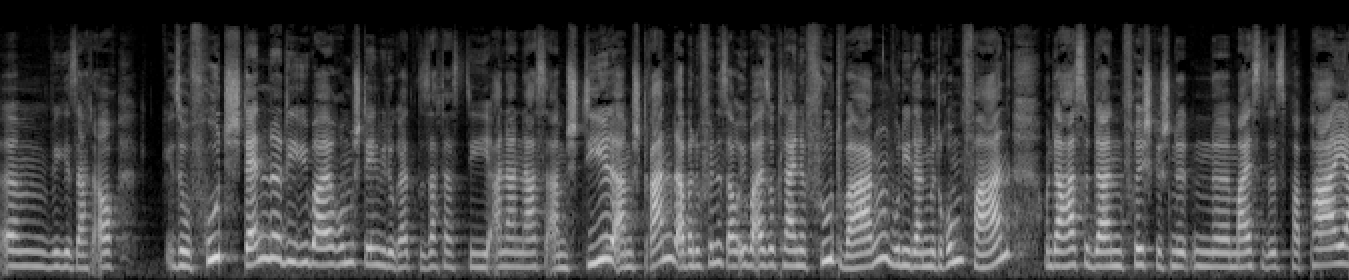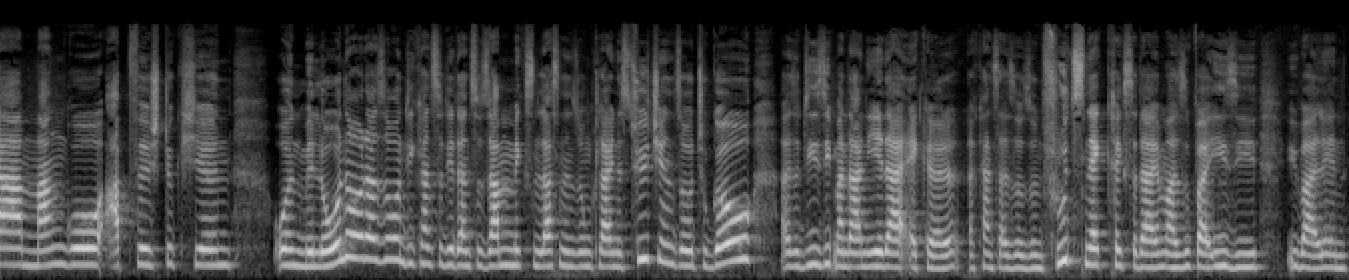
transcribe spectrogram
ähm, wie gesagt auch so Foodstände, die überall rumstehen, wie du gerade gesagt hast, die Ananas am Stiel, am Strand, aber du findest auch überall so kleine Fruitwagen, wo die dann mit rumfahren. Und da hast du dann frisch geschnittene, meistens ist Papaya, Mango, Apfelstückchen und Melone oder so und die kannst du dir dann zusammenmixen lassen in so ein kleines Tütchen, so to go. Also die sieht man da an jeder Ecke. Da kannst du also so ein Fruit Snack kriegst du da immer super easy überall hin.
